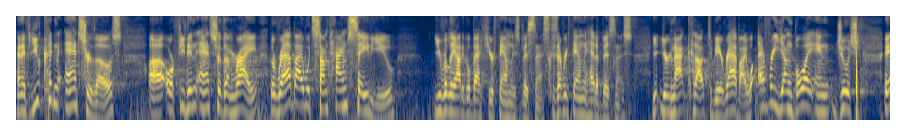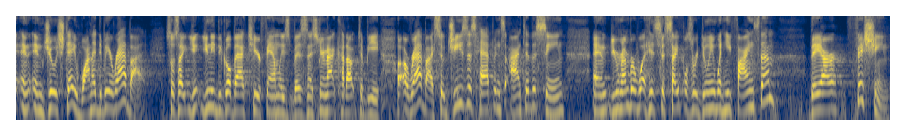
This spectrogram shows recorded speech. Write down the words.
And if you couldn't answer those, uh, or if you didn't answer them right, the rabbi would sometimes say to you, you really ought to go back to your family's business because every family had a business. You're not cut out to be a rabbi. Well, every young boy in Jewish, in, in Jewish day wanted to be a rabbi. So it's like you, you, need to go back to your family's business. You're not cut out to be a, a rabbi. So Jesus happens onto the scene. And you remember what his disciples were doing when he finds them? They are fishing.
